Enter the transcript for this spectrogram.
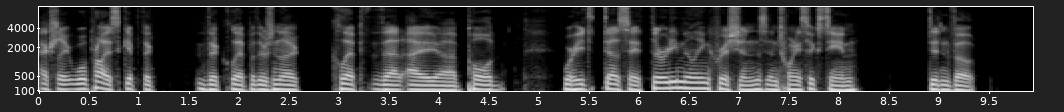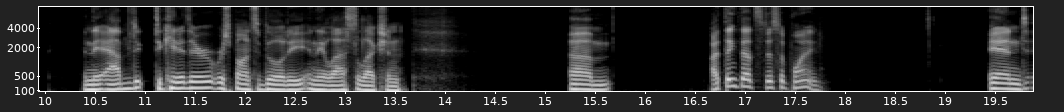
Actually, we'll probably skip the the clip, but there's another clip that I uh, pulled where he does say 30 million Christians in 2016 didn't vote, and they abdicated their responsibility in the last election. Um, I think that's disappointing. and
